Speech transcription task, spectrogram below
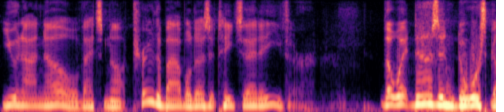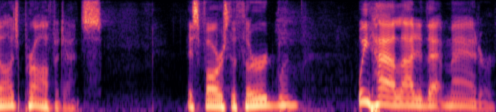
you and I know that's not true. The Bible doesn't teach that either, though it does endorse God's providence. As far as the third one, we highlighted that matter.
